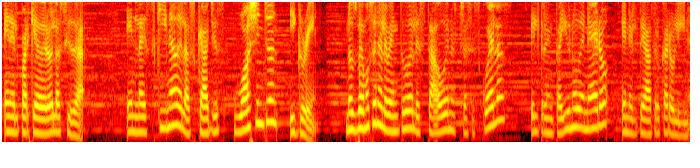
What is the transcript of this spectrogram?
en el parqueadero de la ciudad, en la esquina de las calles Washington y Green. Nos vemos en el evento del estado de nuestras escuelas el 31 de enero en el Teatro Carolina.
